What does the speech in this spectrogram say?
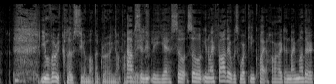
you were very close to your mother growing up, I Absolutely, yes. So, so you know, my father was working quite hard, and my mother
